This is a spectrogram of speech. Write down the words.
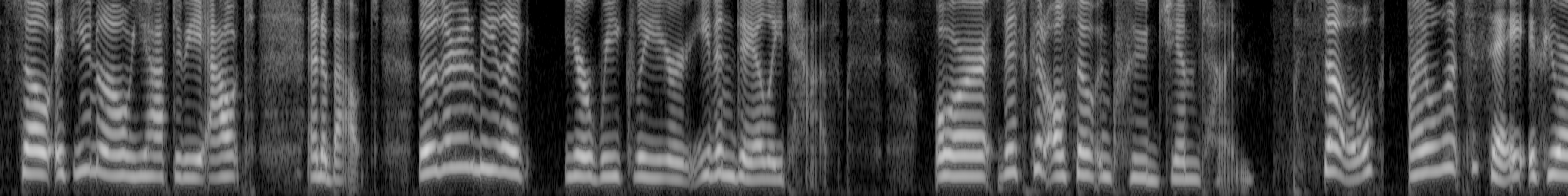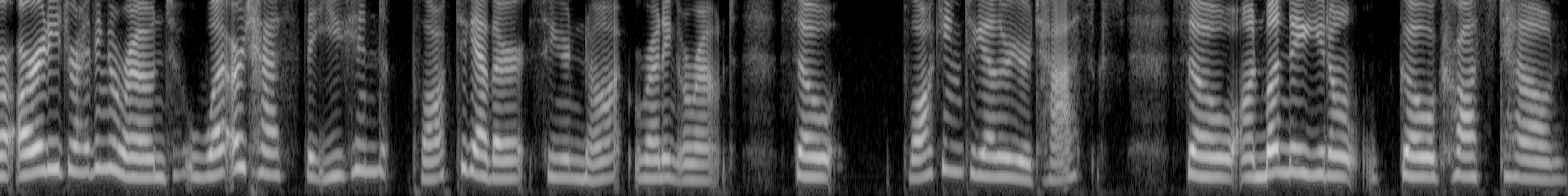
So if you know you have to be out and about, those are going to be like your weekly or even daily tasks. Or this could also include gym time. So, I want to say if you are already driving around, what are tasks that you can block together so you're not running around? So, blocking together your tasks. So, on Monday, you don't go across town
